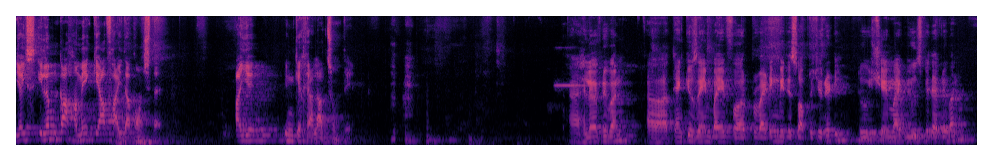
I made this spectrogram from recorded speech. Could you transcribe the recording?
या इस इलम का हमें क्या फ़ायदा पहुँचता है। आइए इनके ख्याल सुनते हैं। Uh, hello everyone. Uh, thank you Zaeem Bhai for providing me this opportunity to share my views with everyone.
